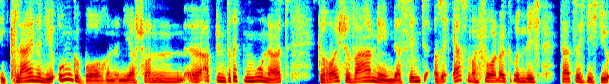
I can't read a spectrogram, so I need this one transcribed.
die Kleinen, die Ungeborenen ja schon äh, ab dem dritten Monat Geräusche wahrnehmen. Das sind also erstmal vordergründig tatsächlich die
